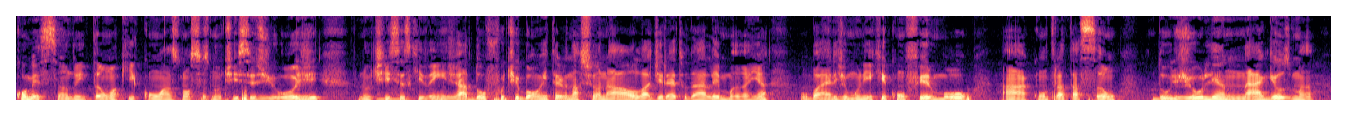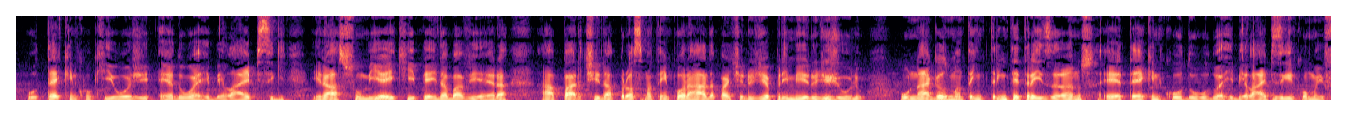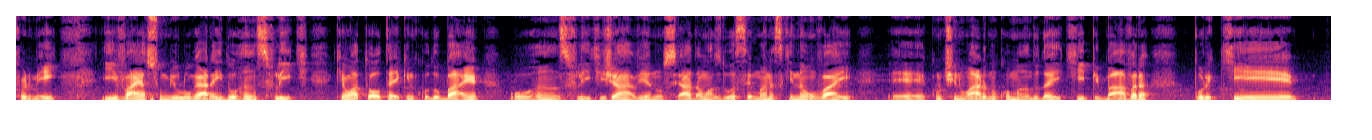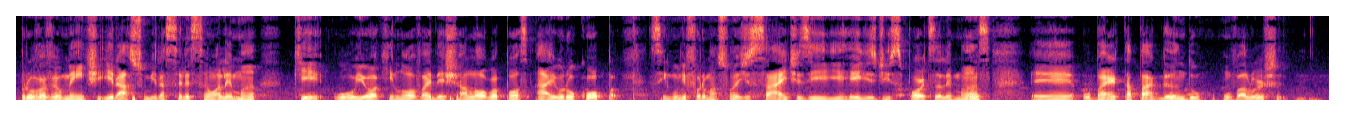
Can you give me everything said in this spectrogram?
Começando então aqui com as nossas notícias de hoje, notícias que vêm já do futebol internacional, lá direto da Alemanha. O Bayern de Munique confirmou a contratação do Julian Nagelsmann, o técnico que hoje é do RB Leipzig, irá assumir a equipe aí da Baviera a partir da próxima temporada, a partir do dia 1 de julho. O Nagelsmann tem 33 anos, é técnico do, do RB Leipzig, como eu informei, e vai assumir o lugar aí do Hans Flick, que é o atual técnico do Bayern. O Hans Flick já havia anunciado há umas duas semanas que não vai é, continuar no comando da equipe bávara, porque provavelmente irá assumir a seleção alemã que o Joachim Löw vai deixar logo após a Eurocopa. Segundo informações de sites e redes de esportes alemãs, é, o Bayern está pagando um valor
